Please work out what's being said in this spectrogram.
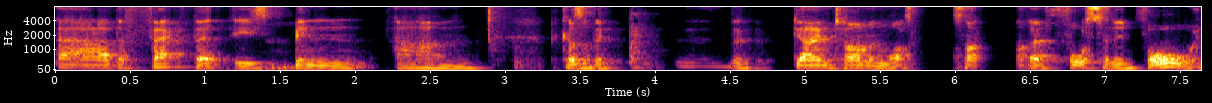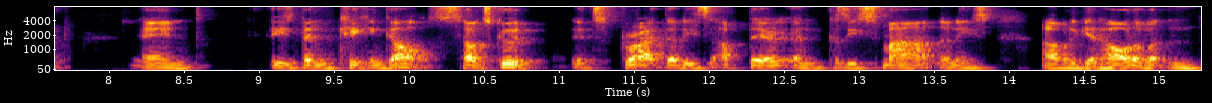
Uh, the fact that he's been um, because of the the game time and what's not they're forcing him forward, and he's been kicking goals. So it's good. It's great that he's up there and because he's smart and he's able to get hold of it and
